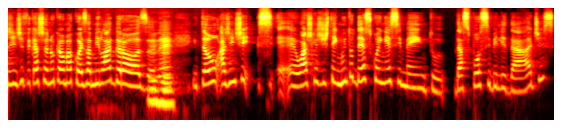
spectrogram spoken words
gente fica achando que é uma coisa milagrosa, né? uhum. né? Então, a gente, é, eu acho que a gente tem muito desconhecimento das possibilidades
